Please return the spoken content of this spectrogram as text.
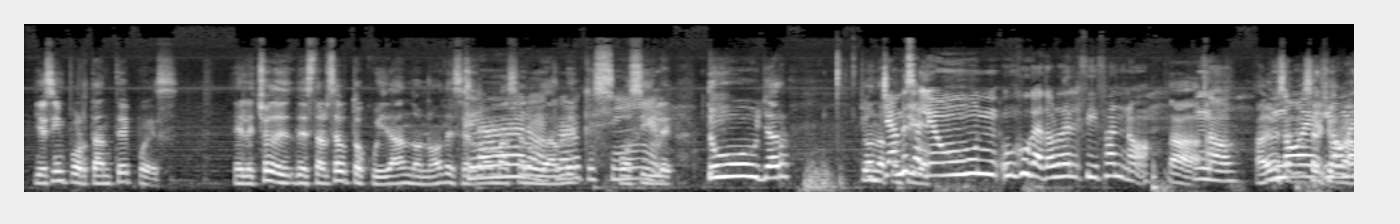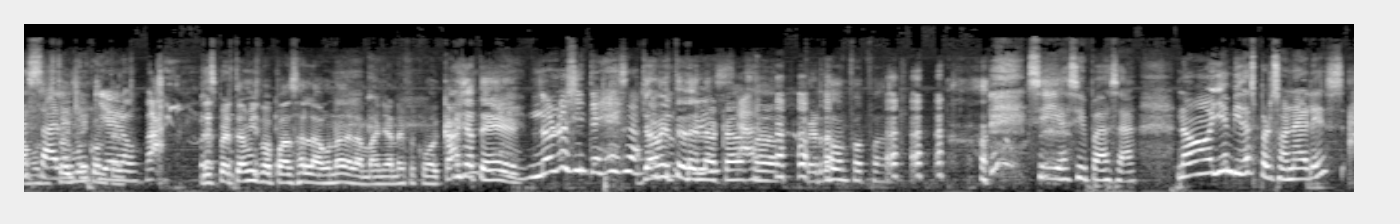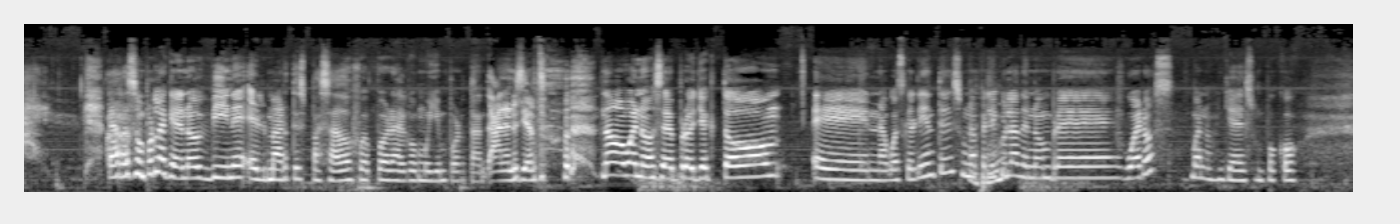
y es importante pues el hecho de, de estarse autocuidando, ¿no? De ser lo más saludable claro que sí. posible. Tú, Yar, ¿qué onda Ya me salió un, un jugador del FIFA, no. Ah, no. a mí me no, salió Sergio no me Ramos, sale estoy el que contento. quiero. Desperté a mis papás a la una de la mañana y fue como, ¡cállate! no nos interesa. Ya ¿Y tú vete de la crees? Ah, casa. Perdón, papá. Sí, así pasa. No, y en vidas personales, ay, la razón por la que no vine el martes pasado fue por algo muy importante. Ah, no, no es cierto. No, bueno, se proyectó en Aguascalientes una película de nombre Güeros. Bueno, ya es un poco,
